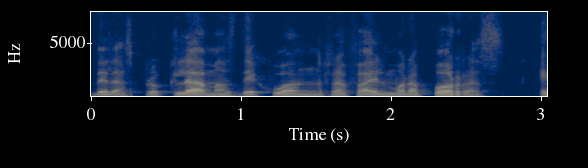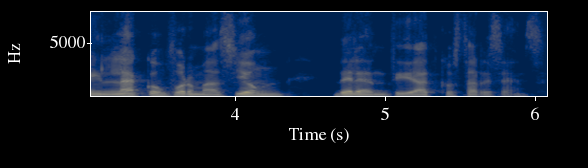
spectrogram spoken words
de las proclamas de Juan Rafael Mora Porras en la conformación de la entidad costarricense?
